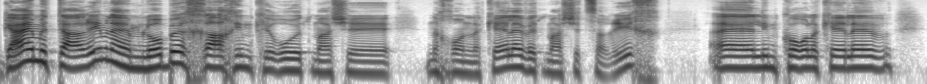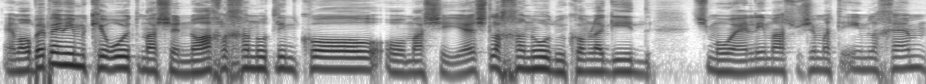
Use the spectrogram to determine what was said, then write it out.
גם אם מתארים להם, לא בהכרח ימכרו את מה שנכון לכלב, את מה שצריך אה, למכור לכלב. הם הרבה פעמים ימכרו את מה שנוח לחנות למכור, או מה שיש לחנות, במקום להגיד, תשמעו, אין לי משהו שמתאים לכם.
